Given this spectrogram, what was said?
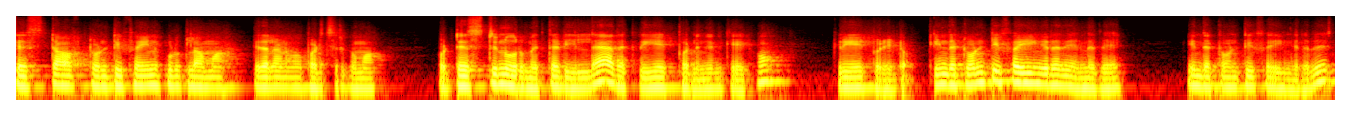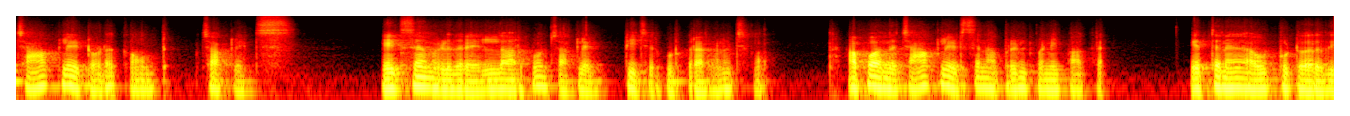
test of twenty ஃபைவ்னு கொடுக்கலாமா? இதெல்லாம் நம்ம படிச்சிருக்கோமா? இப்போ டெஸ்ட்டுன்னு ஒரு மெத்தட் இல்லை அதை க்ரியேட் பண்ணுங்கன்னு கேட்கும். க்ரியேட் பண்ணிட்டோம். இந்த டுவெண்ட்டி ஃபைவ்ங்கிறது என்னது? இந்த டுவெண்ட்டி ஃபைவ்ங்கிறது சாக்லேட்டோட கவுண்ட் சாக்லேட்ஸ் எக்ஸாம் எழுதுகிற எல்லாருக்கும் சாக்லேட் டீச்சர் கொடுக்குறாங்கன்னு வச்சுக்கோம் அப்போ அந்த சாக்லேட்ஸை நான் பிரிண்ட் பண்ணி பார்க்குறேன். எத்தனை அவுட்புட் வருது?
